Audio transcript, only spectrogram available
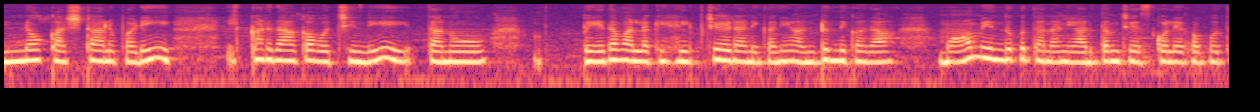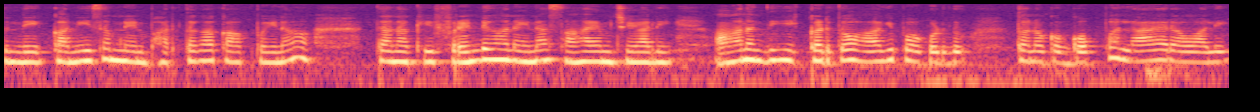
ఎన్నో కష్టాలు పడి ఇక్కడ దాకా వచ్చింది. తను పేదవాళ్ళకి హెల్ప్ చేయడానికని అంటుంది కదా. మామ్ ఎందుకు తనని అర్థం చేసుకోలేకపోతుంది? కనీసం నేను భర్తగా కాకపోయినా తనకి ఫ్రెండ్గానైనా సహాయం చేయాలి. ఆనంది ఇక్కడితో ఆగిపోకూడదు. తను ఒక గొప్ప లాయర్ అవ్వాలి.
